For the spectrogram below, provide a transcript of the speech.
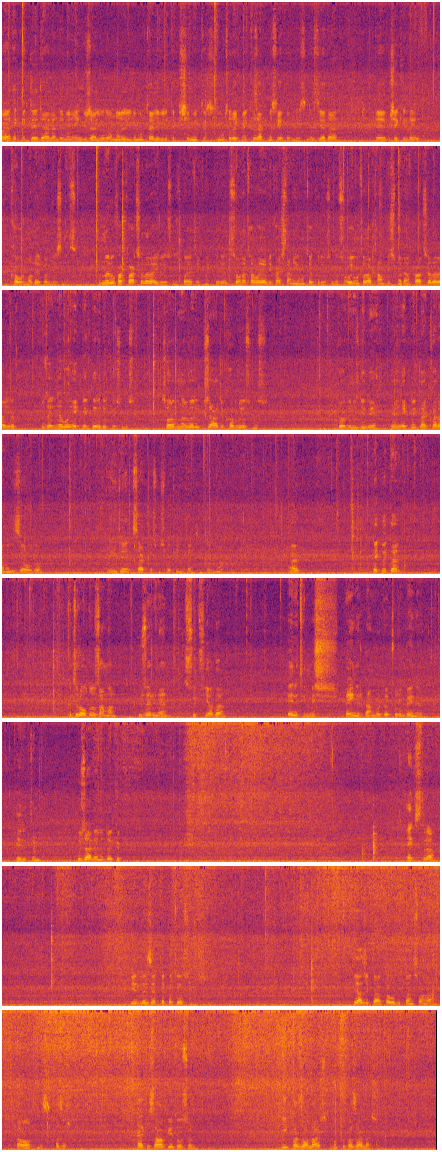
Bayat ekmekleri değerlendirmenin en güzel yolu onları yumurta ile birlikte pişirmektir. Yumurtada ekmek kızartması yapabilirsiniz ya da e, bu şekilde kavurma da yapabilirsiniz. Bunları ufak parçalara ayırıyorsunuz bayat ekmekleri. Sonra tavaya birkaç tane yumurta kırıyorsunuz. O yumurtalar tam pişmeden parçalara ayırıp üzerine bu ekmekleri döküyorsunuz. Sonra bunları böyle güzelce kavuruyorsunuz. Gördüğünüz gibi e, ekmekler karamelize oldu. İyice sertleşmiş bakayım bir tanesinin tadına. Evet. Ekmekler kıtır olduğu zaman üzerine süt ya da eritilmiş peynir. Ben burada tulum peyniri erittim. Üzerlerine döküp ekstra bir lezzette katıyorsunuz. Birazcık daha kavurduktan sonra kahvaltınız hazır. Herkese afiyet olsun. İyi pazarlar, mutlu pazarlar.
